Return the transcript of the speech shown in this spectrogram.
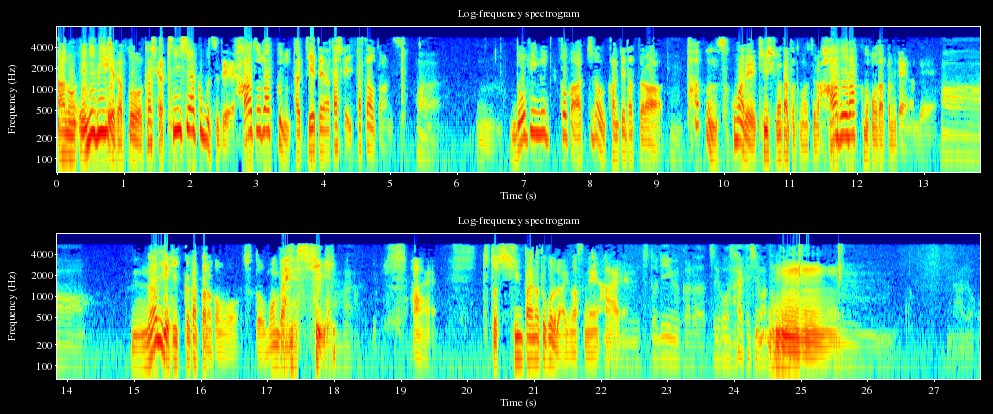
あの、NBA だと、確か禁止薬物で、ハードラックの形態は確か一発アウトなんですよ。はうん。ドーピングとかあっちの関係だったら、多分そこまで厳しくなかったと思うんですけど、ハードラックの方だったみたいなんで、あ何で引っかかったのかもちょっと問題ですし、ー、はいはい。ちょっと心配なところでありますね、はい。とリーグから追放されてしまっうたと。うんん。なるほ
